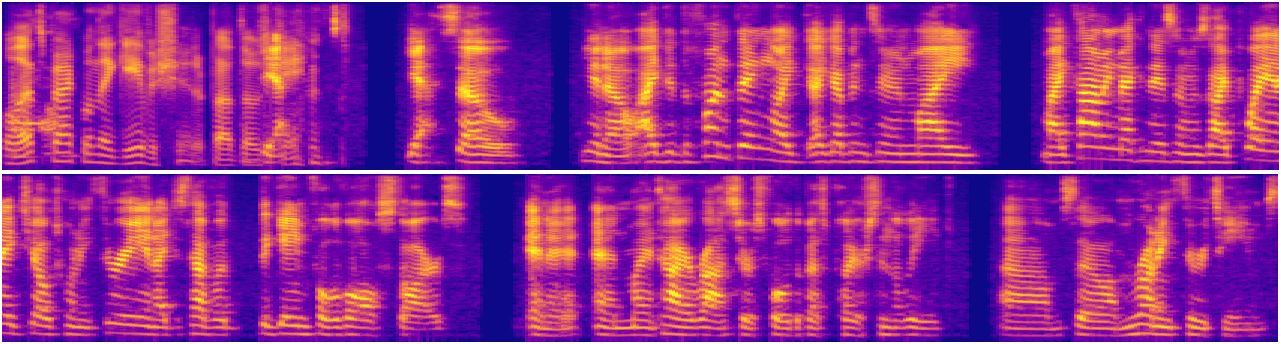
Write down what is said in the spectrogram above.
Well, that's Um, back when they gave a shit about those yeah. games. yeah so you know i did the fun thing like like i've been doing my my calming mechanism is i play nhl 23 and i just have a the game full of all stars in it and my entire roster is full of the best players in the league. Um, so i'm running through teams.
